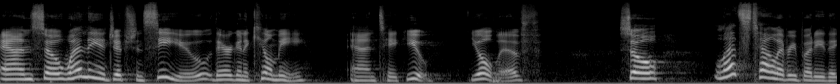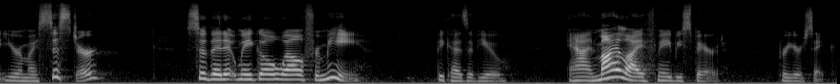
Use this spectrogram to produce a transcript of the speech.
And so when the Egyptians see you, they're going to kill me and take you. You'll live. So let's tell everybody that you're my sister so that it may go well for me because of you, and my life may be spared for your sake.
